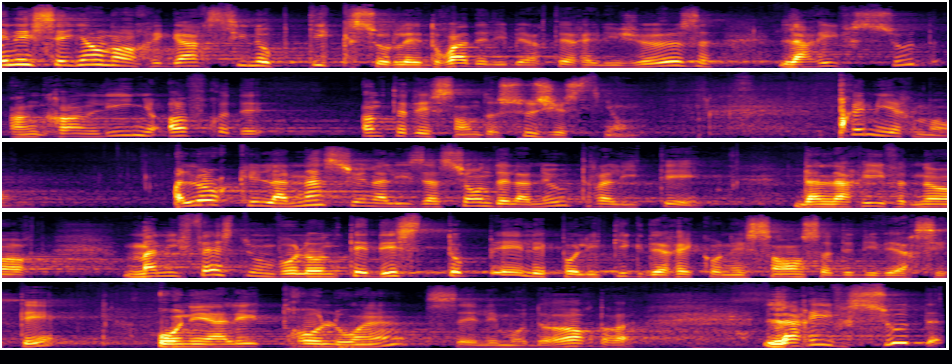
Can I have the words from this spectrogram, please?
En essayant un regard synoptique sur les droits des libertés religieuses, la rive sud, en grande ligne, offre d'intéressantes suggestions. Premièrement, Alors que la nationalisation de la neutralité dans la rive nord manifeste une volonté de stopper les politiques de reconnaissance de diversité, on est allé trop loin, c'est les mots d'ordre, la rive sud,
